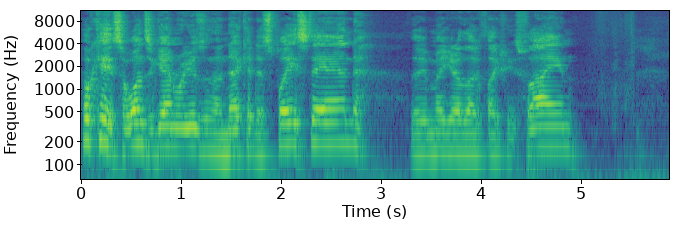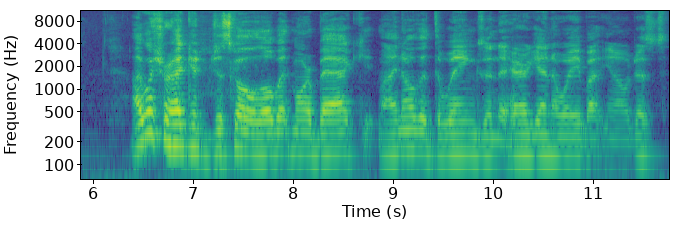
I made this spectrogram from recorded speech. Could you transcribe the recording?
Okay, so once again we're using the NECA display stand. They make her look like she's flying. I wish her head could just go a little bit more back. I know that the wings and the hair get in the way, but you know, just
